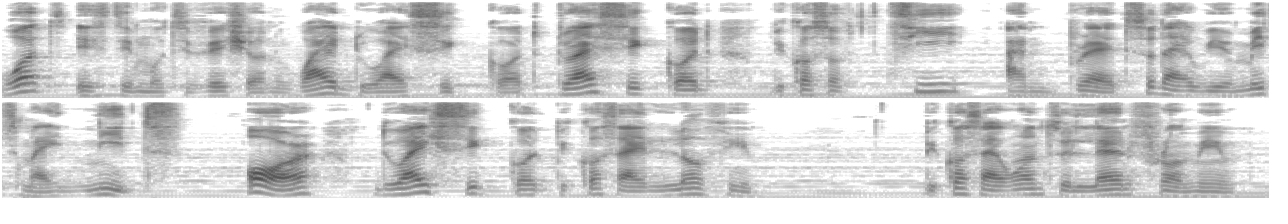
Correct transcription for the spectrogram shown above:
what is the motivation? Why do I seek God? Do I seek God because of tea and bread so that He will meet my needs? Or do I seek God because I love Him? Because I want to learn from Him?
